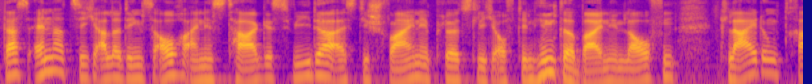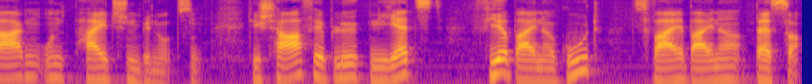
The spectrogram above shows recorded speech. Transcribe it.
Das ändert sich allerdings auch eines Tages wieder, als die Schweine plötzlich auf den Hinterbeinen laufen, Kleidung tragen und Peitschen benutzen. Die Schafe blöken jetzt Vierbeiner gut, Zweibeiner besser.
